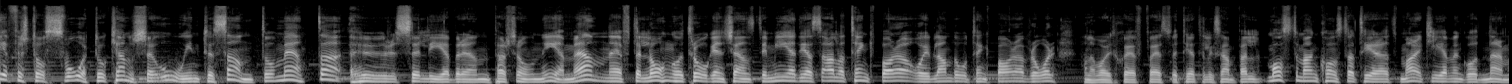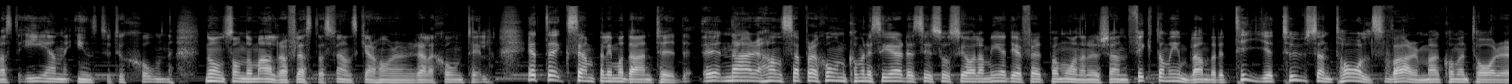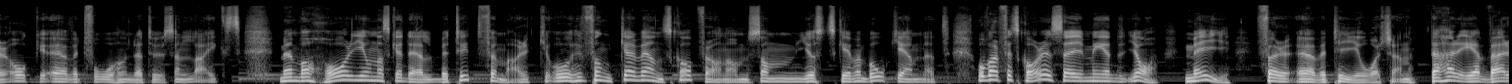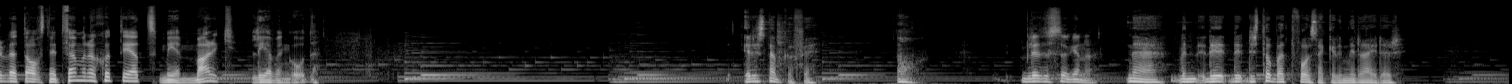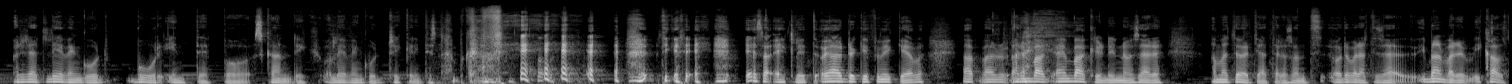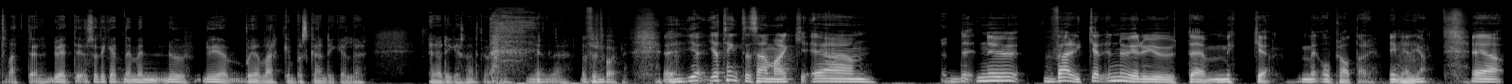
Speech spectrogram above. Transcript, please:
Förstås svårt och kanske ointressant att mäta hur celeber en person är. Men efter lång och trogen tjänst i medias alla tänkbara och ibland otänkbara vrår, han har varit chef på SVT till exempel, måste man konstatera att Mark Levengood närmast är en institution. Någon som de allra flesta svenskar har en relation till. Ett exempel i modern tid. Eh, när hans separation kommunicerades i sociala medier för ett par månader sedan fick de inblandade tiotusentals varma kommentarer och över 200 000 likes. Men vad har Jonas Gardell betytt för Mark och hur funkar vänskap för honom som just skrev en bok i ämnet? Och varför skar det sig med, ja, mig för över tio år sedan? Det här är Värvet avsnitt 571 med Mark Levengood. Är det snabbkaffe? Ja. Blev du sugen nu? Nej, men det, det, det står bara två saker i min rider. Och det är att Levengood bor inte på Scandic och Levengood dricker inte snabbkaffe. jag tycker det är så äckligt. Och jag har druckit för mycket. Jag, jag, jag har en, bak, jag en bakgrund inom så här amatörteater och sånt. Och då var det alltid så här, ibland var det i kallt vatten. Du vet, så tycker jag att nej, men nu, nu bor jag varken på Scandic eller, eller dricker snabbkaffe. Jag förstår. Eh, Jag, jag tänkte så här, Mark. Eh, nu, verkar, nu är du ju ute mycket med- och pratar i media. Eh,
